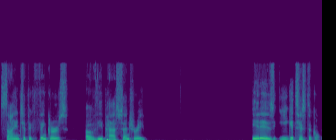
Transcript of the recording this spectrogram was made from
scientific thinkers of the past century. It is egotistical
